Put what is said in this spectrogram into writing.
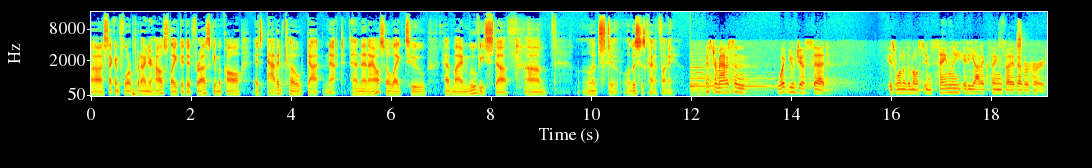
uh, second floor put on your house like they did for us, give them a call. It's avidco.net. And then I also like to have my movie stuff. Um, let's do. Well, this is kind of funny. Mr. Madison, what you just said is one of the most insanely idiotic things I have ever heard.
